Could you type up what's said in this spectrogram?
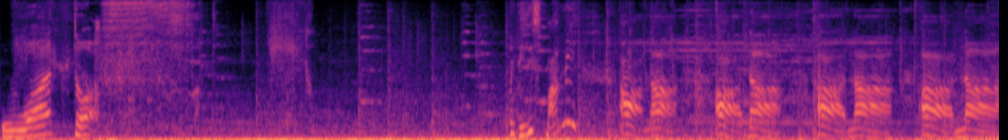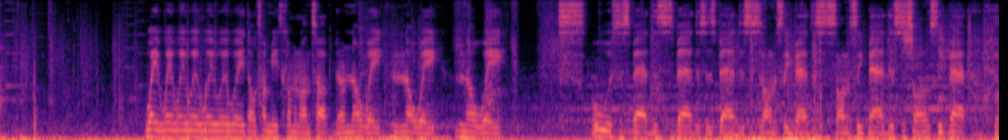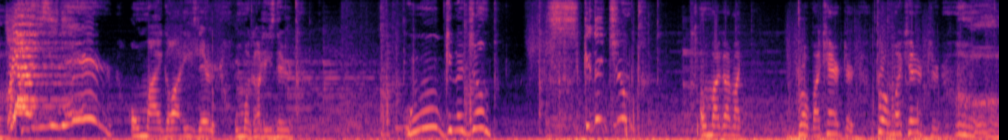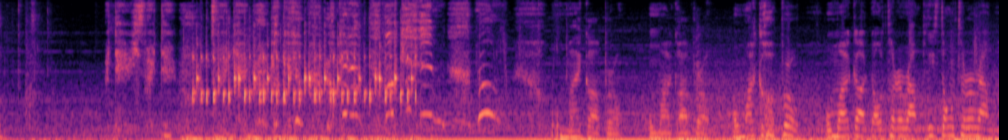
What the f- Wait, did he spot me? Oh, nah. Oh, nah. Oh, nah. Oh, nah. Wait, wait, wait, wait, wait, wait, wait. Don't tell me he's coming on top. No, no way. No way. No way. Oh, this is bad. This is bad. This is bad. This is honestly bad. This is honestly bad. This is honestly bad. How is he there? Oh my god, he's there. Oh my god, he's there. Ooh, can I jump? Can I jump? Oh my god, my bro, my character. Bro, my character. Oh. He's right there. He's right there. Look at him. Look at him. Look at him. No. Oh my god, bro. Oh my god, bro. Oh my god, bro. Oh my god, no, turn around, please don't turn around.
